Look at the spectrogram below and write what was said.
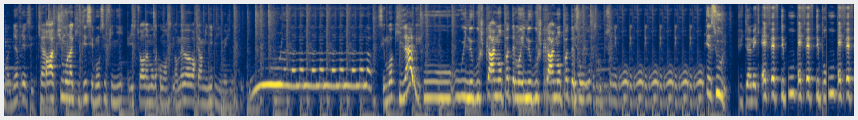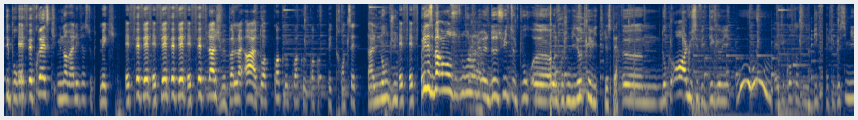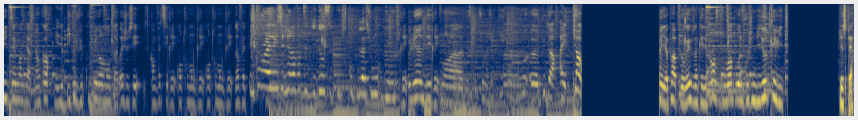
va bien presser. Tiens, alors, petit, on l'a quitté, c'est bon, c'est fini. L'histoire d'amour a commencé. Sans même avoir terminé, j'imagine un peu. Ouh là là là là là là là là. C'est moi qui lag ou, ou il ne bouge carrément pas tellement il ne bouge carrément pas tellement ils sont gros parce qu'au plus on est gros, est gros, est gros, est gros, est gros, est gros. T'es saoul. Putain mec, FF t'es pour FF t'es pour où FF t'es pour FF presque. Mais non mais allez viens s'il te plaît. Mec, FFF FF FF FF là, je veux pas le lag. Ah toi quoi que quoi que quoi que P37 T'as le nom d'une FF. Ok, c'est pas grave, on se retrouve aujourd'hui euh, de suite pour, euh, pour une prochaine vidéo très vite, j'espère. Euh, donc, oh, lui s'est fait dégommer. Ouhou Elle était courte, hein, c'est une pique. Elle fait que 6 minutes 54. Et encore, il y a des pics que je vais couper dans le montage. Ouais, je sais, parce qu'en fait, c'est gré, contre mon gré, contre mon gré. En fait, et du coup, les amis, c'est déjà la fin de cette vidéo, cette petite compilation de gré. Le lien des gré dans la description, bien sûr. Euh, euh, plus tard, allez, ciao Il n'y a pas à pleurer, vous inquiétez pas, on se retrouvera pour une prochaine vidéo très vite. J'espère.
